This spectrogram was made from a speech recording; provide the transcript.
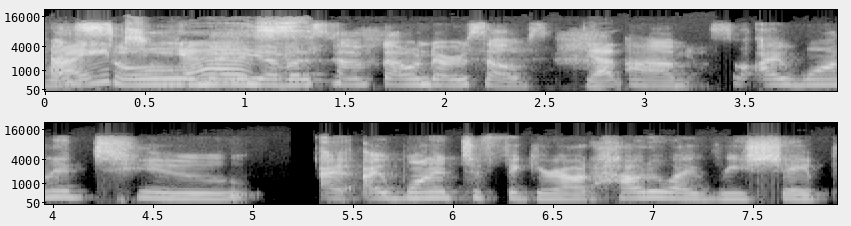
right so yes. many of us have found ourselves yep. Um, so i wanted to I, I, wanted to figure out how do I reshape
